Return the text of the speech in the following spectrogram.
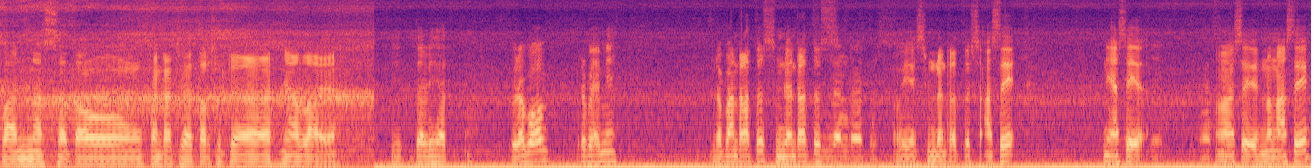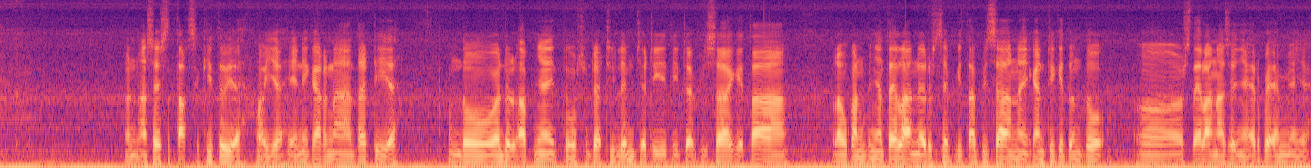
panas atau fan radiator sudah nyala ya. Kita lihat. Berapa om? RPM nya 800 900 900 oh ya 900 AC ini AC ya, ya oh, AC non AC non AC setak segitu ya? Oh iya ini karena tadi ya untuk handle upnya itu sudah dilem jadi tidak bisa kita lakukan penyetelan. Harusnya kita bisa naikkan dikit untuk uh, setelan AC nya RPM nya ya.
